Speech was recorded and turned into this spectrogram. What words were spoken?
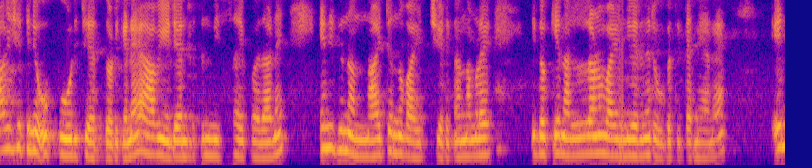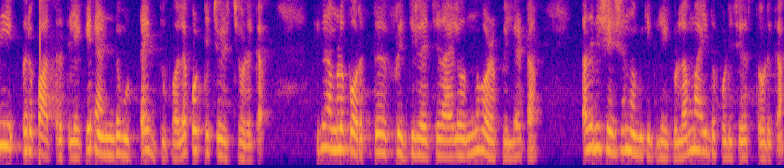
ആവശ്യത്തിന് ഉപ്പ് കൂടി ചേർത്ത് കൊടുക്കണേ. ആ വീഡിയോ എന്റെ അടുത്ത് മിസ്സായി പോയതാണ്. ഇത് നന്നായിട്ടൊന്ന് വഴിച്ചെടുക്കണം നമ്മളെ ഇതൊക്കെ നല്ലോണം വഴഞ്ഞു വരുന്ന രൂപത്തിൽ തന്നെയാണ്. ഇനി ഒരു പാത്രത്തിലേക്ക് രണ്ട് മുട്ട ഇതുപോലെ പൊട്ടിച്ചൊഴിച്ചു കൊടുക്കാം. ഇത് നമ്മൾ പുറത്ത് ഫ്രിഡ്ജിൽ വെച്ചതായാലും ഒന്നും കുഴപ്പമില്ല കേട്ടോ. അതിനുശേഷം നമുക്കിതിലേക്കുള്ള മൈദപ്പൊടി ചേർത്ത് കൊടുക്കാം.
